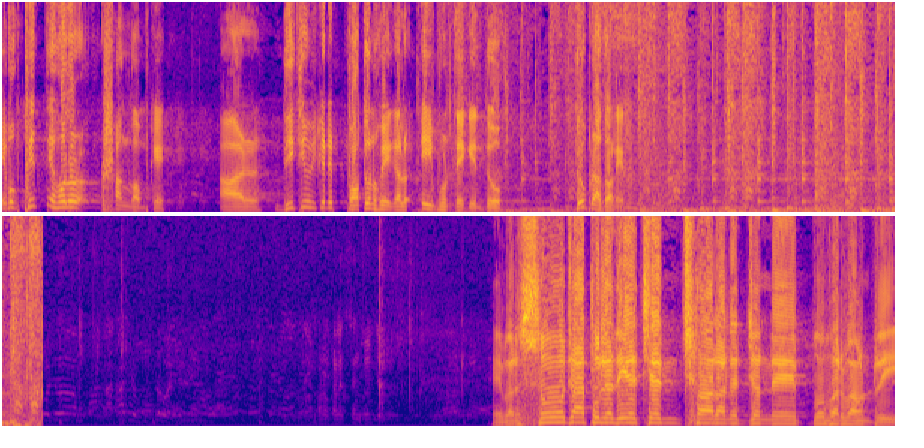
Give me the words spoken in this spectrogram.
এবং ফিরতে হলো সঙ্গমকে আর দ্বিতীয় উইকেটে পতন হয়ে গেল এই মুহূর্তে কিন্তু দুবরা দলের এবার সোজা তুলে দিয়েছেন ছ রানের জন্য ওভার বাউন্ডারি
